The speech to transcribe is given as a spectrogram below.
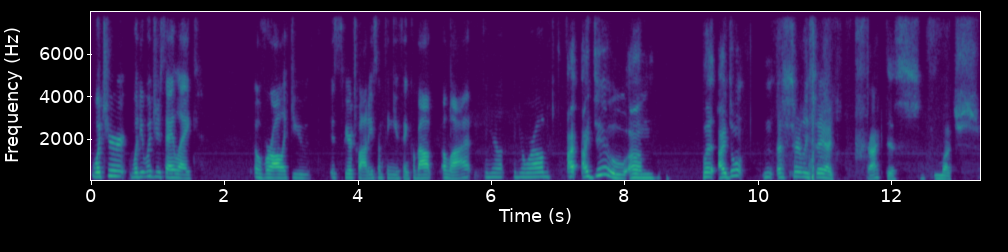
what's your what do would you say like overall like do you is spirituality something you think about a lot in your in your world? I i do um but i don't necessarily say i practice much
